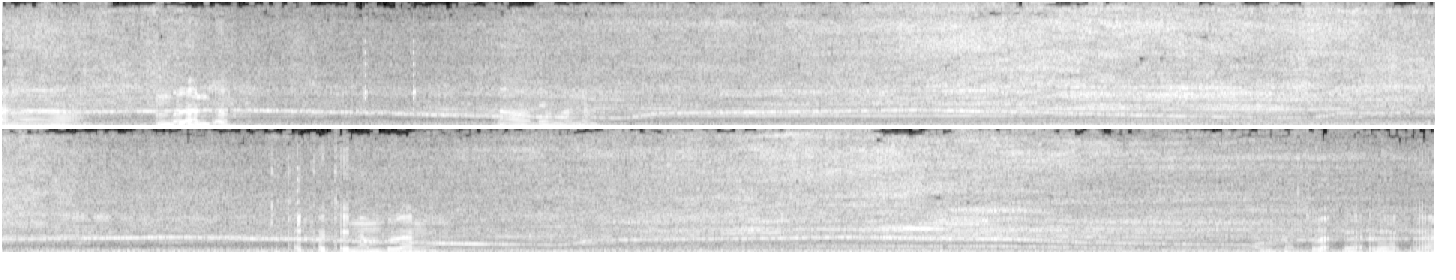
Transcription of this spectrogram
ada ambulan tuh. Tahu di mana. Kita ikutin ambulannya kita coba lihat-lihat ya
